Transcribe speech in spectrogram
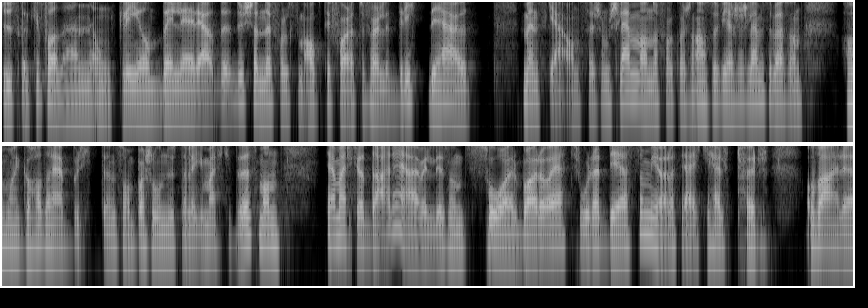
'Du skal ikke få deg en ordentlig jobb', eller ja, du, du skjønner folk som alltid får deg til å føle dritt, det er jo menneske jeg anser som slem, og når folk var sånn ah, Sofie er så slem', så ble jeg sånn 'Oh my god, har jeg blitt en sånn person uten å legge merke til det?' Så man jeg merker at der er jeg veldig sånn sårbar, og jeg tror det er det som gjør at jeg ikke helt tør å være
